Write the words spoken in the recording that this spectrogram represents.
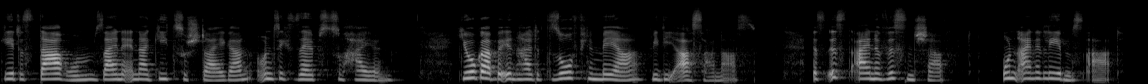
geht es darum, seine Energie zu steigern und sich selbst zu heilen. Yoga beinhaltet so viel mehr wie die Asanas. Es ist eine Wissenschaft und eine Lebensart.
